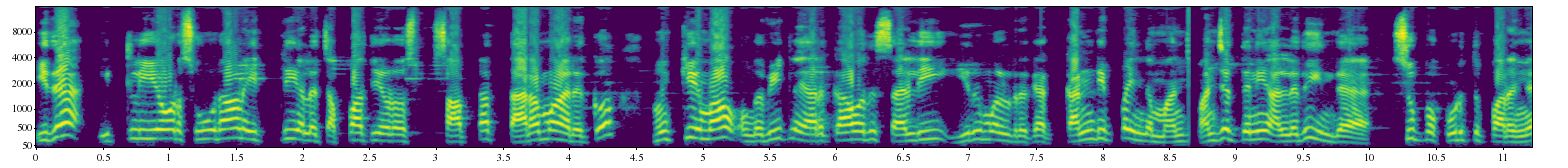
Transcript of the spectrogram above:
இதை இட்லியோட சூடான இட்லி அல்லது சப்பாத்தியோட சாப்பிட்டா தரமா இருக்கும். முக்கியமா உங்க வீட்டில் யாருக்காவது சளி இருமல் இருக்க கண்டிப்பா இந்த மஞ்ச மஞ்சள் தண்ணி அல்லது இந்த சூப்பை கொடுத்து பாருங்க.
